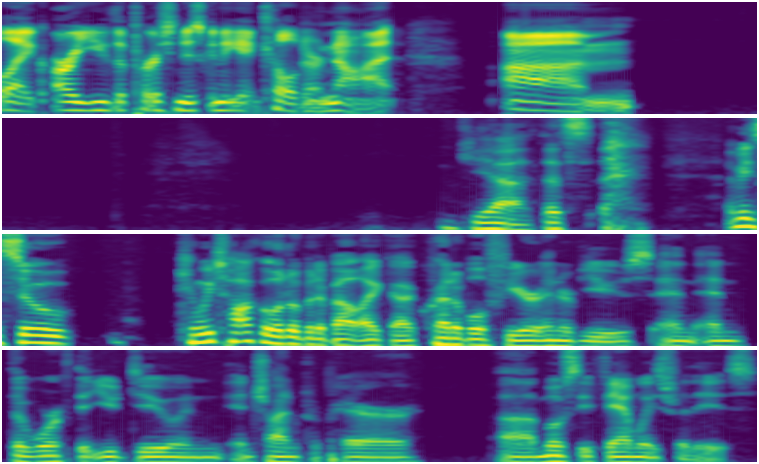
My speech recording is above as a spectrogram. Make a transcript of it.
Like, are you the person who's going to get killed or not? Um, yeah, that's. I mean, so can we talk a little bit about like uh, credible fear interviews and and the work that you do in in trying to prepare uh, mostly families for these?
